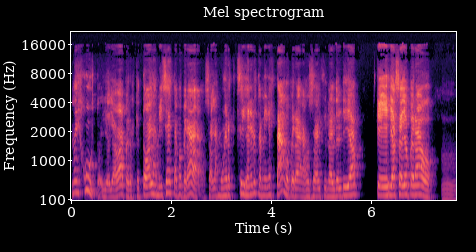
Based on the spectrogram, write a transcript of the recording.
No es justo. Y yo, ya va, pero es que todas las misas están operadas. O sea, las mujeres cisgéneros también están operadas. O sea, al final del día, que ella se haya operado Mm,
